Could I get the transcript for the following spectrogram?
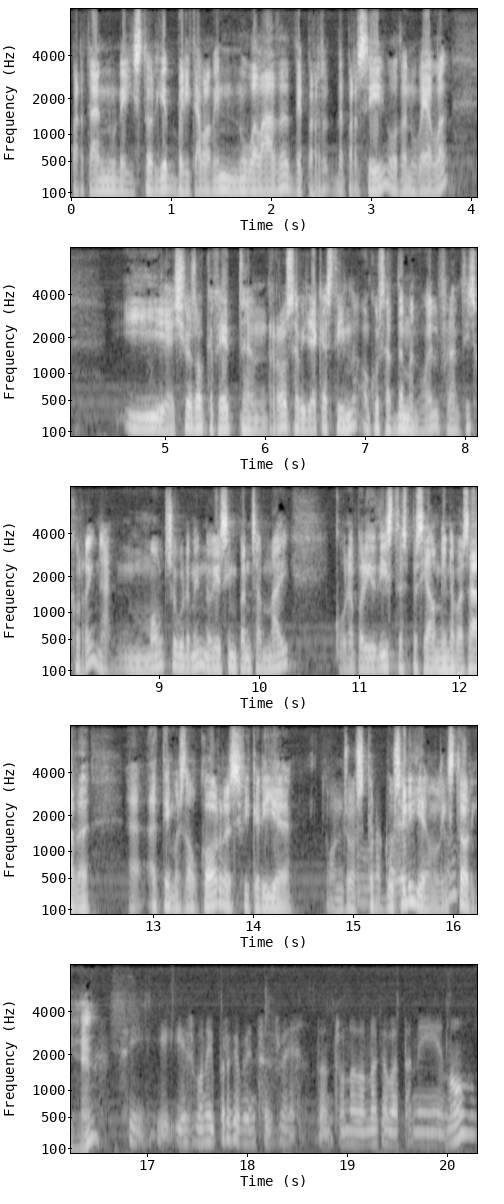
Per tant, una història veritablement novel·lada de per, de per ser o de novel·la i això és el que ha fet en Rosa Villacastín al costat de Manuel Francisco Reina. Molt segurament no haguéssim pensat mai que una periodista especialment basada a, a temes del cor es ficaria doncs, o es capbussaria en la història, eh? Sí, i, i és bonic perquè penses bé, doncs una dona que va tenir no?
